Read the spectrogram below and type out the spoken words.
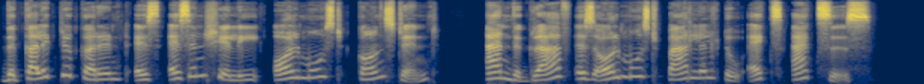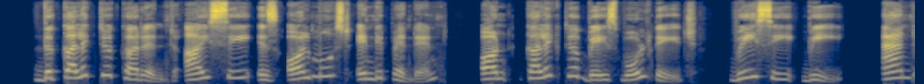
the collector current is essentially almost constant and the graph is almost parallel to x-axis. The collector current IC is almost independent on collector base voltage VCB and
